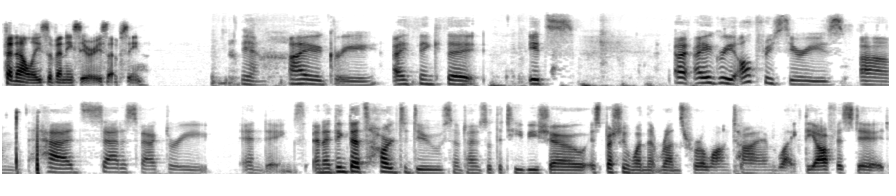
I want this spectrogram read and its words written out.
finales of any series I've seen. Yeah, I agree. I think that it's I, I agree. All three series um, had satisfactory endings, and I think that's hard to do sometimes with a TV show, especially one that runs for a long time, like The Office did.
